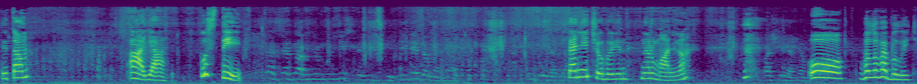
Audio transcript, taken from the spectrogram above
ти там? А, я. Пусти. Та нічого, він нормально. О, голова болить.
